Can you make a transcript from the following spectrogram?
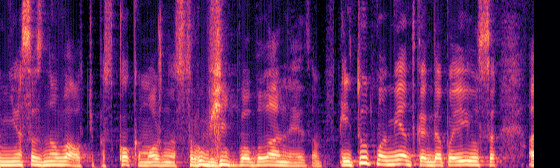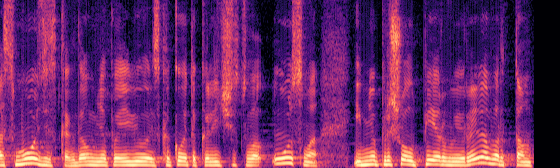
не осознавал, типа сколько можно срубить бабла на этом. И тут момент, когда появился осмозис, когда у меня появилось какое-то количество осма, и мне пришел первый реворд, там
